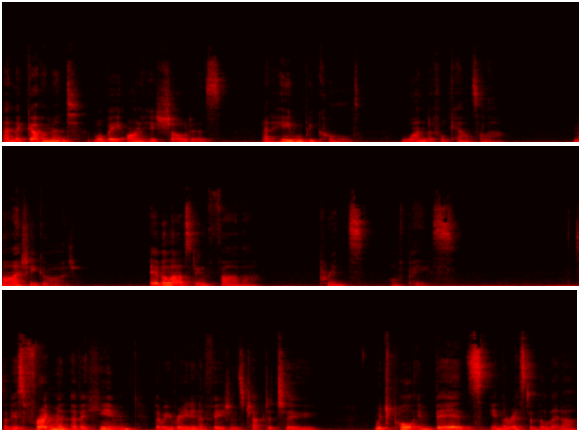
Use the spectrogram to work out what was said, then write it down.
and the government will be on his shoulders, and he will be called Wonderful Counselor, Mighty God, Everlasting Father, Prince of Peace. So, this fragment of a hymn that we read in Ephesians chapter 2 which Paul embeds in the rest of the letter,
